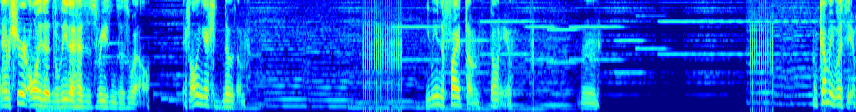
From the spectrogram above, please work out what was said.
I am sure only that Delita has his reasons as well. If only I could know them. You mean to fight them, don't you? Hmm. I'm coming with you.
